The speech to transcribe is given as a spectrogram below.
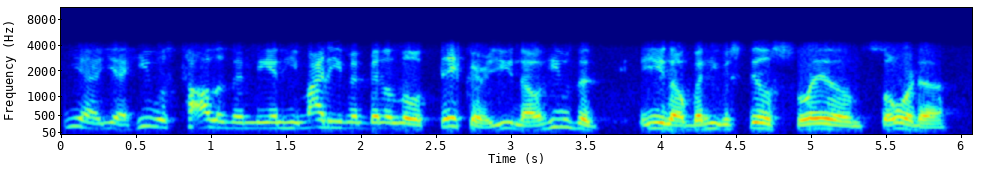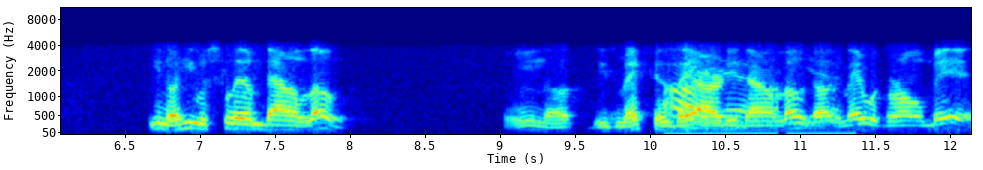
Yeah, yeah. He was taller than me, and he might even been a little thicker. You know, he was a, you know, but he was still slim, sorta. You know, he was slim down low. You know, these Mexicans they Oh, already yeah, down low, yeah. dog, and they were grown men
